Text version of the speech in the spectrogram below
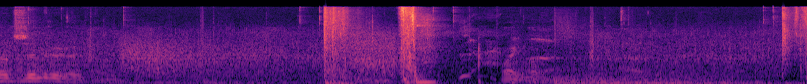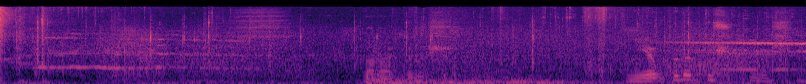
Yakında düzelir herhalde. Vay am. Lan arkadaş. Niye bu kadar düşük bu şey?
